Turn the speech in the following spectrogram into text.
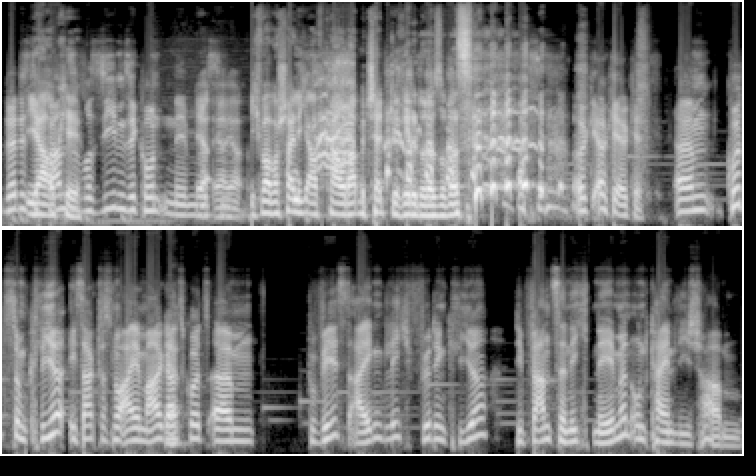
du hättest Ja, die Pflanze okay. vor sieben Sekunden nehmen Ja, müssen. ja, ja. Ich war wahrscheinlich AFK oder hab mit Chat geredet oder sowas. Okay, okay, okay. Ähm, kurz zum Clear. Ich sag das nur einmal ganz Ja. kurz. Ähm, du willst eigentlich für den Clear die Pflanze nicht nehmen und kein Leash haben.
